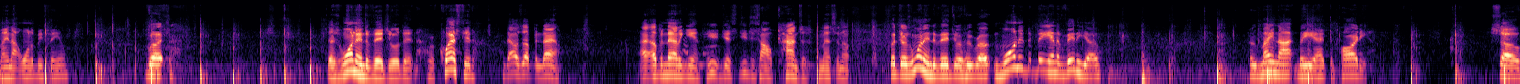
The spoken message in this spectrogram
may not want to be filmed. But, there's one individual that requested that was up and down. Uh, up and down again. You just you just all kinds of messing up. But there's one individual who wrote and wanted to be in a video who may not be at the party. So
